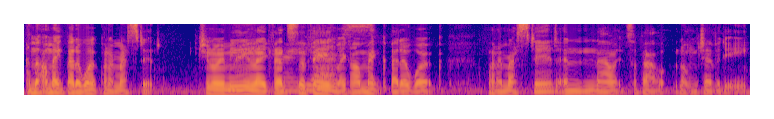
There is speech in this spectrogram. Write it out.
And that I'll make better work when I'm rested. Do you know what I mean? like that's the thing. Like I'll make better work when I'm rested, and now it's about longevity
